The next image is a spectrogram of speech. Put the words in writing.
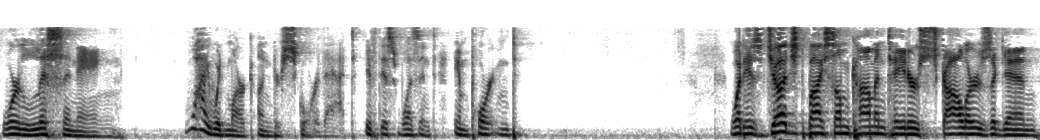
were listening. Why would Mark underscore that if this wasn't important? What is judged by some commentators, scholars again,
